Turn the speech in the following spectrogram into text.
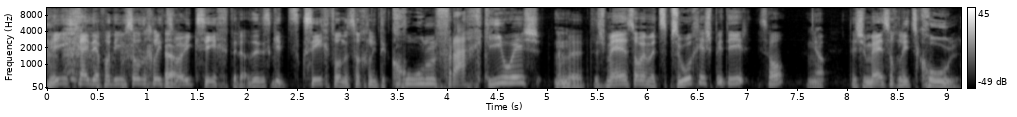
Nee, ich kenne ja von ihm so ein bisschen Ja. zwei Gesichter. Also, es gibt das Gesicht, wo er so ein bisschen der cool, frech Gio ist. Man- Das ist mehr so, wenn man zu Besuch ist bei dir. So. Ja. Das ist mehr so ein bisschen zu cool.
